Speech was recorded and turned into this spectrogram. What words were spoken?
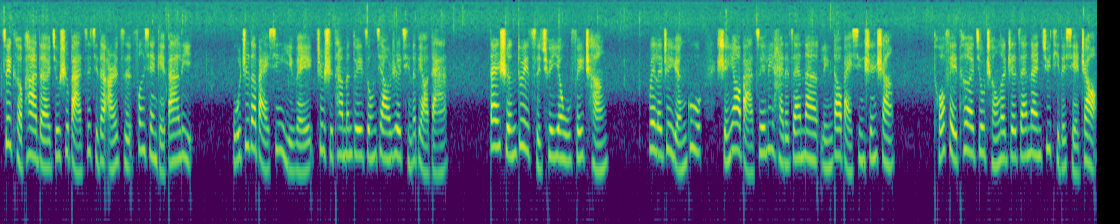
最可怕的就是把自己的儿子奉献给巴力。无知的百姓以为这是他们对宗教热情的表达，但神对此却厌恶非常。为了这缘故，神要把最厉害的灾难临到百姓身上，陀斐特就成了这灾难具体的写照。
